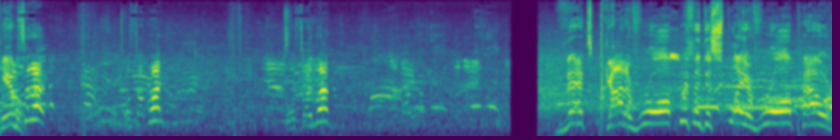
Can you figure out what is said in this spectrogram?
Gamble. Center. Offside right. Offside left. That's got of raw with a display of raw power.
